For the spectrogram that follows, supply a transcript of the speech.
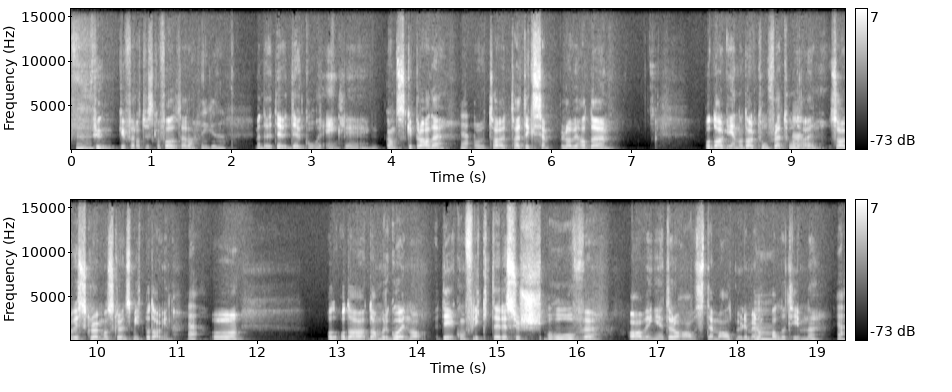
funke for at vi skal få det til. Men det, det, det går egentlig ganske bra, det. Ja. Ta, ta et eksempel. Vi hadde på dag én og dag to, for det er to dager, så har vi scrum og scrums midt på dagen. Ja. Og, og, og da, da må du gå inn og dekonflikte ressursbehov, eh, avhengigheter og avstemme alt mulig mellom alle teamene. Ja.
